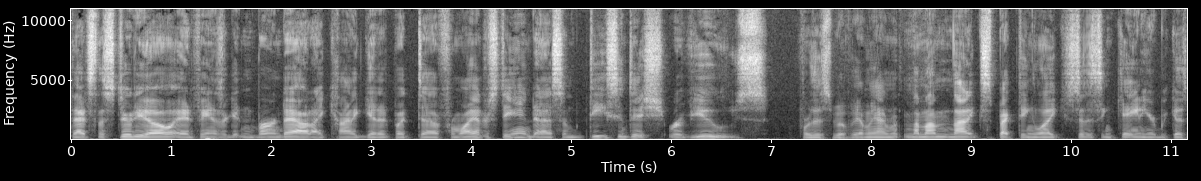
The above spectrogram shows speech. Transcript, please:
that's the studio, and fans are getting burned out. I kind of get it, but uh, from what I understand, uh, some decentish reviews for this movie. I mean, I'm, I'm not expecting like Citizen Kane here because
